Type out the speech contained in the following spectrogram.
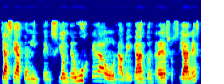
ya sea con intención de búsqueda o navegando en redes sociales.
